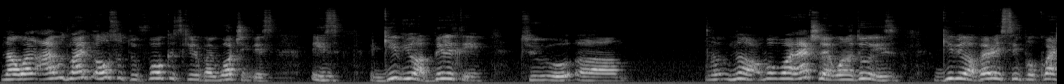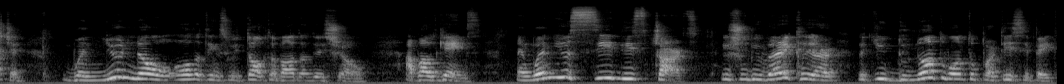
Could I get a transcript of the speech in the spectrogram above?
Now, what I would like also to focus here by watching this is give you ability to um, no, what actually I want to do is give you a very simple question. When you know all the things we talked about on this show about games, and when you see these charts, you should be very clear that you do not want to participate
